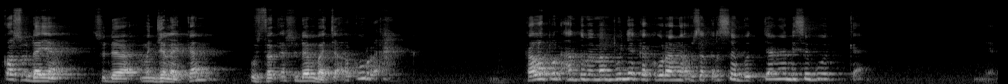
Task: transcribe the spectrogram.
Kok sudah ya sudah menjelekkan ustadznya sudah membaca Al-Quran. Kalaupun antum memang punya kekurangan ustadz tersebut, jangan disebutkan. Ya.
